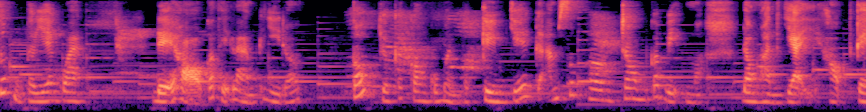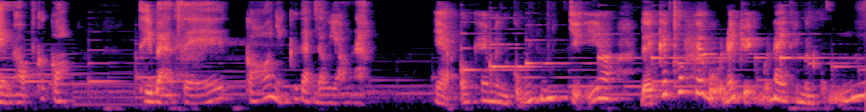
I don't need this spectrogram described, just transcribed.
suốt một thời gian qua để họ có thể làm cái gì đó tốt cho các con của mình và kiềm chế cảm xúc hơn trong cái việc mà đồng hành dạy học kèm học các con. Thì bạn sẽ có những cái gạch đầu dòng nào? Dạ yeah, ok mình cũng chỉ ờ, để kết thúc cái buổi nói chuyện bữa nay thì mình cũng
